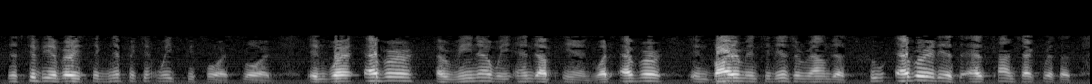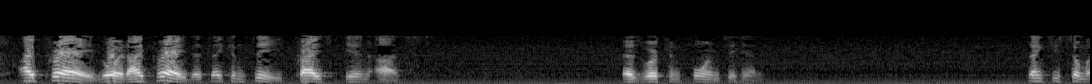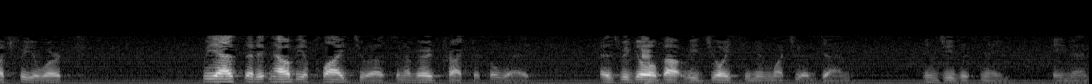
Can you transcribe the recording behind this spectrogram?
This could be a very significant week before us, Lord. In wherever arena we end up in, whatever environment it is around us, whoever it is that has contact with us, I pray, Lord, I pray that they can see Christ in us as we're conformed to Him. Thank you so much for your work. We ask that it now be applied to us in a very practical way as we go about rejoicing in what you have done. In Jesus' name, amen.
